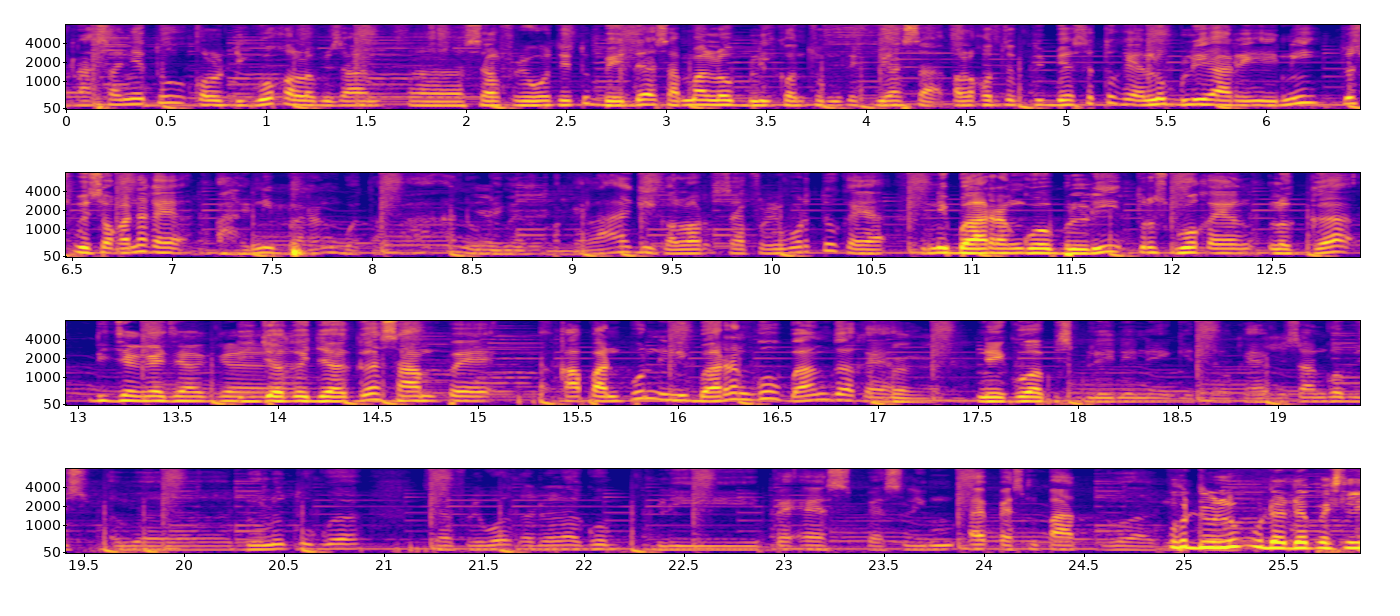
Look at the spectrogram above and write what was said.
rasanya tuh kalau di gue kalau misalkan self reward itu beda sama lo beli konsumtif biasa. Kalau konsumtif biasa tuh kayak lo beli hari ini, terus besokannya kayak ah ini barang buat apaan? Lagi. Kalau self reward tuh kayak ini barang gue beli, terus gue kayak lega dijaga-jaga. dijaga-jaga sampai kapan pun ini barang gue bangga kayak Banget. nih gue habis beli ini nih gitu kayak misalnya gue habis eh, dulu tuh gue self reward adalah gue beli PS PS5 eh PS4 gue gitu. Oh dulu udah ada PS5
